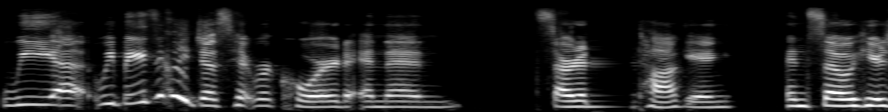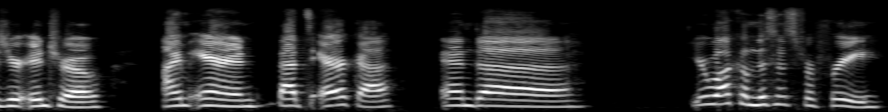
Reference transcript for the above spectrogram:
we uh, we basically just hit record and then started talking. And so here's your intro. I'm Aaron. That's Erica. And uh, you're welcome. This is for free.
